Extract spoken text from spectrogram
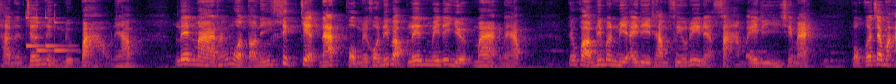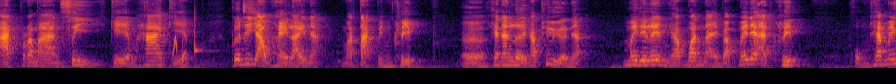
ชา l เลนเจอร์1หรือเปล่านะครับ เล่นมาทั้งหมดตอนนี้ 17 นัด ผมเป็นคนที่แบบเล่นไม่ได้เยอะมากนะครับ ด้วยความที่มันมี ID ทำซีรีส์เนี่ย3 ID ใช่ไหม ผมก็จะมาอัดประมาณ 4 เกม 5 เกม เพื่อที่จะเอาไฮไลท์เนี่ยมาตัดเป็นคลิป เออแค่นั้นเลยครับที่เหลือเนี่ยไม่ได้เล่นครับวันไหนแบบไม่ได้อัดคลิป ผมแทบไม่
